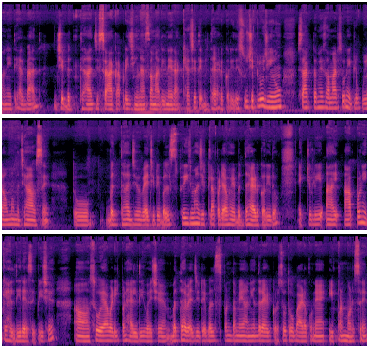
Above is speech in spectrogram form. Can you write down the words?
અને ત્યારબાદ જે બધા જ શાક આપણે ઝીણા સમારીને રાખ્યા છે તે બધા એડ કરી દઈશું. જેટલું ઝીણું શાક તમે સમારશો ને એટલું પુલાવમાં મજા આવશે. તો બધા જ વેજીટેબલ્સ ફ્રીજમાં જેટલા પડ્યા હોય એ બધા એડ કરી દો. એકચ્યુઅલી આ આ પણ એક હેલ્ધી રેસીપી છે. સોયાવડી પણ હેલ્ધી હોય છે. બધા વેજીટેબલ્સ પણ તમે આની અંદર એડ કરશો તો બાળકોને એ પણ મળશે.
